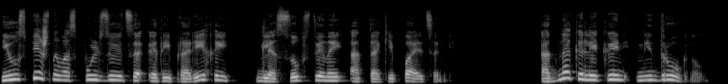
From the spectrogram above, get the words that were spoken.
и успешно воспользуется этой прорехой для собственной атаки пальцами. Однако Ли Кэнь не дрогнул.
